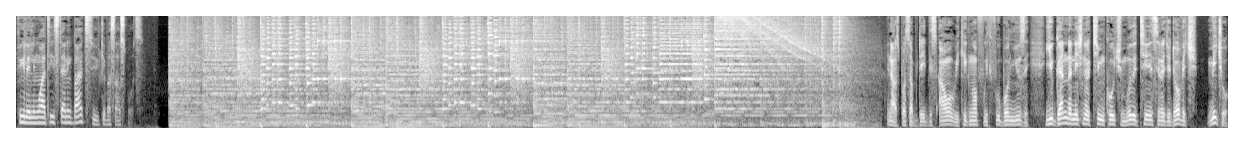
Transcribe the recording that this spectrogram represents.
Fikile Lingwati is standing by to give us our sports. In our sports update this hour, we're kicking off with football news. Uganda national team coach Milutin Sredojević Micho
